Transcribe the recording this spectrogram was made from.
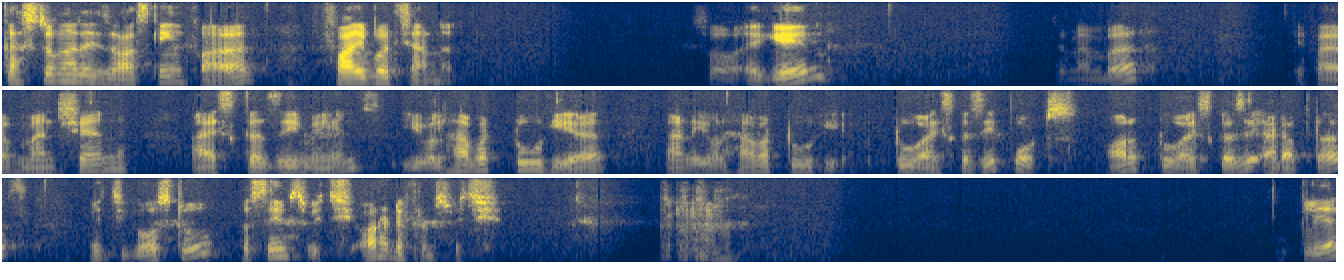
Customer is asking for fiber channel. So again remember if I have mentioned iSCSI means you will have a 2 here and you will have a 2 here. Two iSCSI ports or two iSCSI adapters which goes to the same switch or a different switch. Clear?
